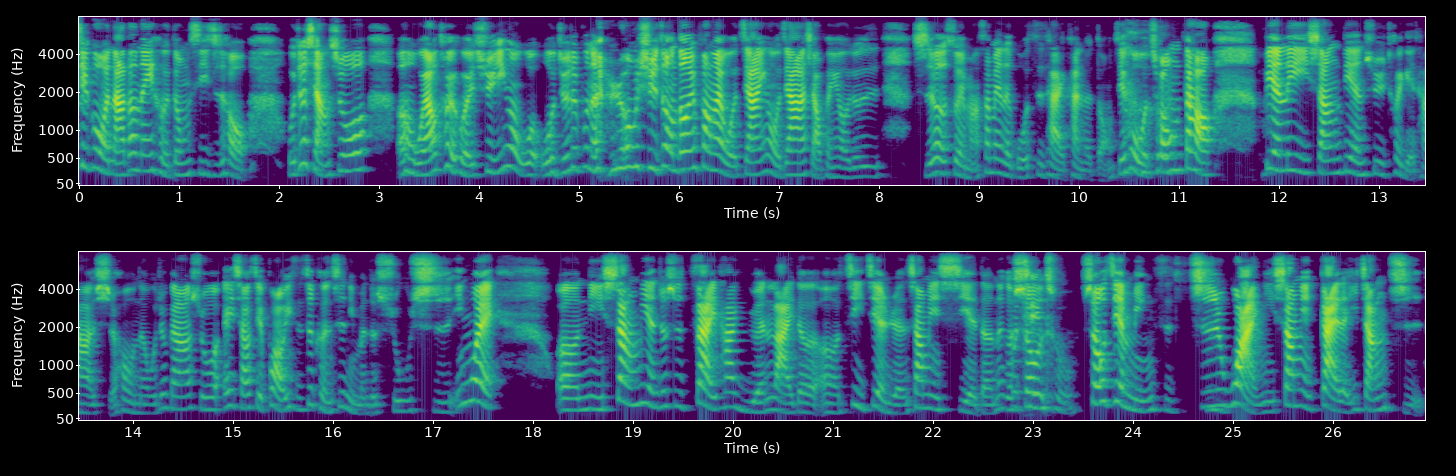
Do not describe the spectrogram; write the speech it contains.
结果我拿到那一盒东西之后，我就想说，嗯，我要退回去，因为我我绝对不能容许这种东西放在我家，因为我家小朋友就是十二岁嘛，上面的国字他也看得懂。结果我冲到便利商店去退给他的时候呢，我就跟他说，哎，小姐不好意思，这可能是你们的疏失，因为。呃，你上面就是在他原来的呃寄件人上面写的那个收收件名字之外，你上面盖了一张纸，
